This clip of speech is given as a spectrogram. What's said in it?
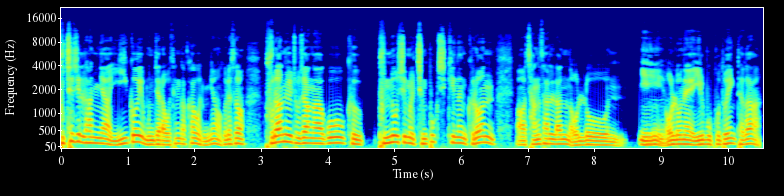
부채질을 하느냐, 이거의 문제라고 생각하거든요. 그래서 불안을 조장하고 그 분노심을 증폭시키는 그런 어, 장사를 하는 언론이, 음. 언론의 일부 보도 행태가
